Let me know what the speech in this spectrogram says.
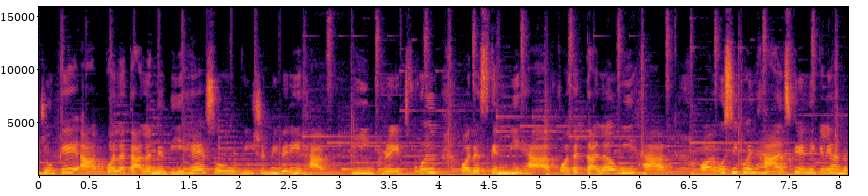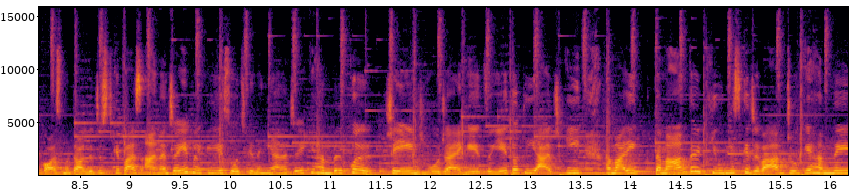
जो कि आपको अल्लाह ताला ने दी है। So we should be very happy grateful for the skin we have for the colour we have और उसी को इन्हांस करने के लिए हमें कॉस्मेटोलॉजिस्ट के पास आना चाहिए बल्कि ये सोच के नहीं आना चाहिए कि हम बिल्कुल चेंज हो जाएँगे। तो ये तो थी आज की हमारी तमाम तरह क्यूरीज के जवाब जो कि हमने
